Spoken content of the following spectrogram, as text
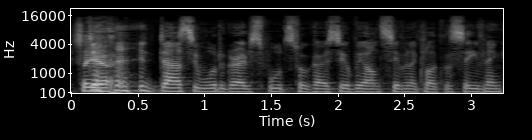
So, yeah. Darcy Waldegrave, Sports Talk host. He'll be on seven o'clock this evening.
